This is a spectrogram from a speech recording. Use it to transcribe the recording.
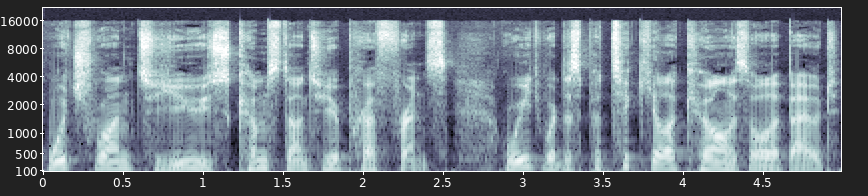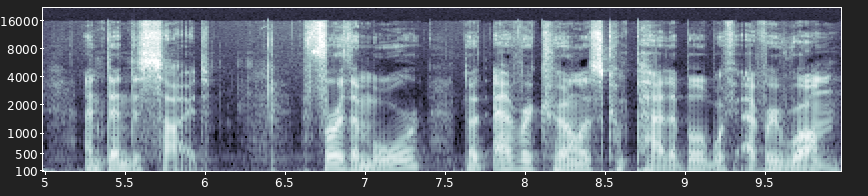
Which one to use comes down to your preference. Read what this particular kernel is all about and then decide. Furthermore, not every kernel is compatible with every ROM.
